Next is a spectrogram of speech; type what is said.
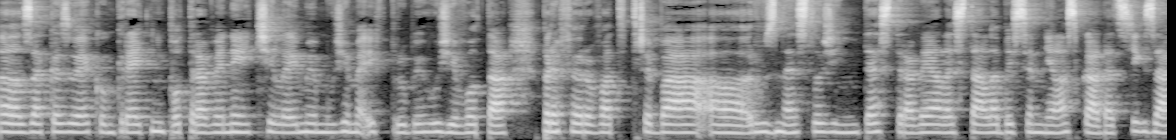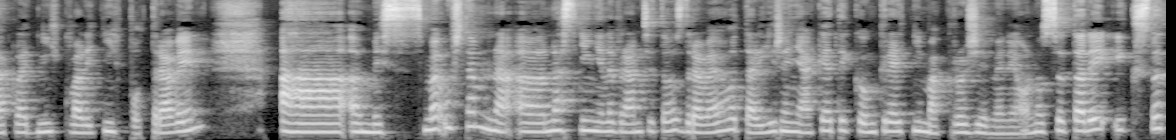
eh, zakazuje konkrétní potraviny, čili my můžeme i v průběhu života preferovat třeba eh, různé složení té stravy, ale stále by se měla skládat z těch základních kvalitních potravin. A my jsme už tam na, nastínili v rámci toho zdravého talíře nějaké ty konkrétní makroživiny. Ono se tady x let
